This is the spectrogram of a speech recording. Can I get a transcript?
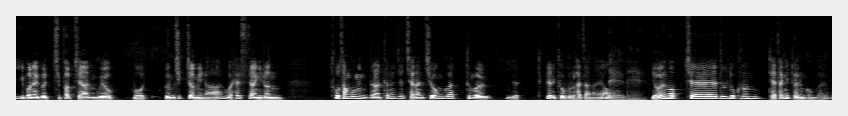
이번에 그 집합 제한 구역 뭐 음식점이나 뭐 헬스장 이런 소상공인들한테는 이제 재난 지원금 같은 걸 이제 특별히 교부를 하잖아요. 네, 네. 여행업체들도 그런 대상이 되는 건가요?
